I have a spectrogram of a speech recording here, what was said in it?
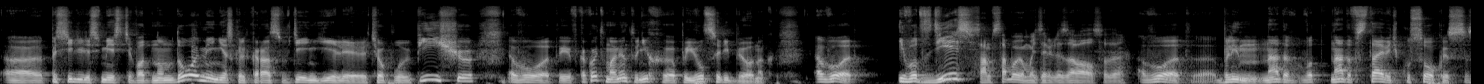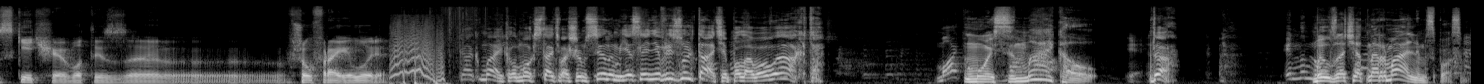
э, поселились вместе в одном доме, несколько раз в день ели теплую пищу, вот, и в какой-то момент у них появился ребенок. Вот. И вот здесь... Сам собой материализовался, да. Вот, блин, надо, вот, надо вставить кусок из скетча вот из э, шоу Фрай и Лори. Как Майкл мог стать вашим сыном, если не в результате полового акта? Мой сын Майкл Да. был зачат нормальным способом.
